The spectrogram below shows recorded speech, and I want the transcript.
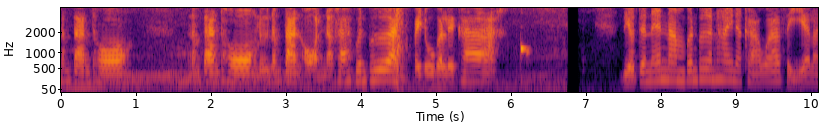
น้ำตาลทอง น้ำตาลทองหรือน้ำตาลอ่อนนะคะ เพื่อนๆไปดูกันเลยค่ะ เดี๋ยวจะแนะนำเพื่อนๆให้นะคะว่าสีอะไร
